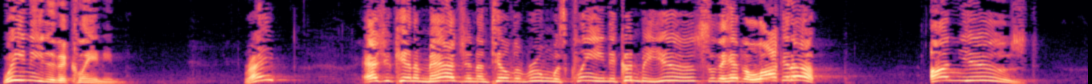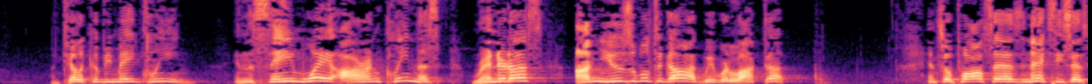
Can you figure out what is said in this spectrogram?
we needed a cleaning. Right? As you can imagine, until the room was cleaned, it couldn't be used, so they had to lock it up. Unused. Until it could be made clean. In the same way, our uncleanness rendered us unusable to God. We were locked up. And so Paul says next, he says,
